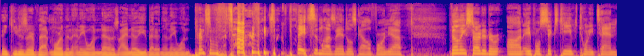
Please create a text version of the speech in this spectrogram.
think you deserve that more than anyone knows. I know you better than anyone. Principal photography took place in Los Angeles, California. Filming started on April 16th, 2010.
